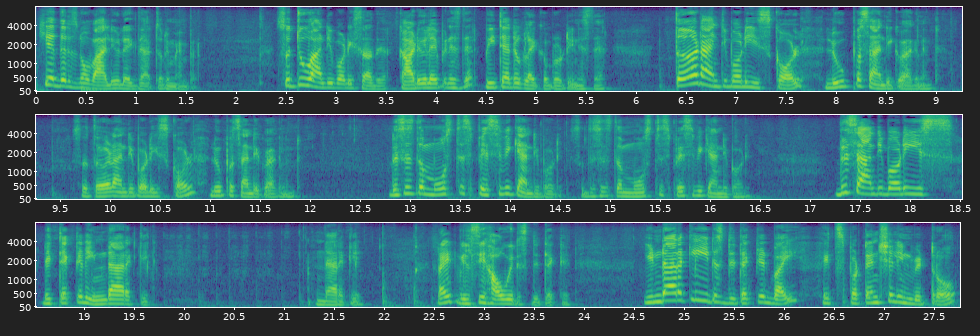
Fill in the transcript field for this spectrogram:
Here there is no value like that to remember. So two antibodies are there. Cardiolipin is there. Beta 2 glycoprotein is there. Third antibody is called lupus anticoagulant. So third antibody is called lupus anticoagulant. This is the most specific antibody. So this is the most specific antibody. This antibody is detected indirectly. Indirectly. Right? We'll see how it is detected. Indirectly, it is detected by its potential in vitro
